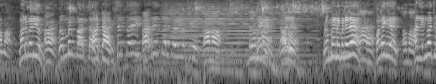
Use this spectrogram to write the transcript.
ஆமா மறுபடியும். பிரம்மன் பார்த்தார். விஷத்தை. ஆமா பிரம்மன் யாரு ஆ. படைக்கிறார் ஆமா. அது எங்க வச்சு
